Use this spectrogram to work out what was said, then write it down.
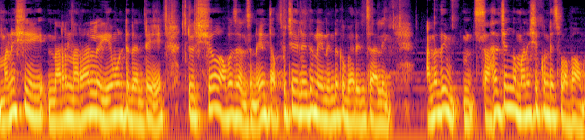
మనిషి నర నరాల్లో ఏముంటుందంటే టు షో అవజల్స్ నేను తప్పు చేయలేదు నేను ఎందుకు భరించాలి? అన్నది సహజంగా మనిషికి ఉండే స్వభావం.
